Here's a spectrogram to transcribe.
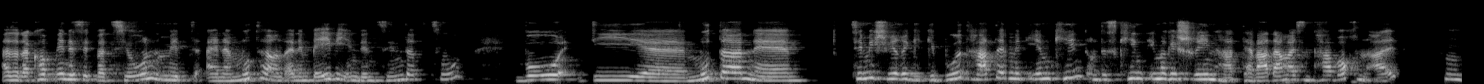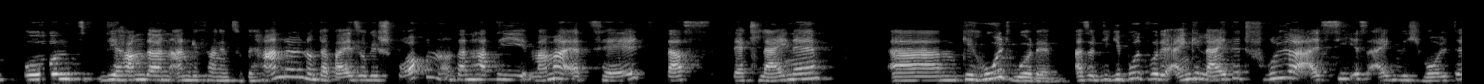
Also da kommt mir eine Situation mit einer Mutter und einem Baby in den Sinn dazu, wo die äh, Mutter eine ziemlich schwierige Geburt hatte mit ihrem Kind und das Kind immer geschrien hat. Der war damals ein paar Wochen alt. Hm. Und wir haben dann angefangen zu behandeln und dabei so gesprochen. Und dann hat die Mama erzählt, dass der Kleine ähm, geholt wurde. Also die Geburt wurde eingeleitet früher, als sie es eigentlich wollte.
